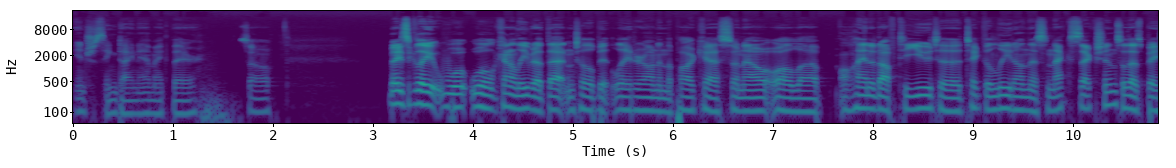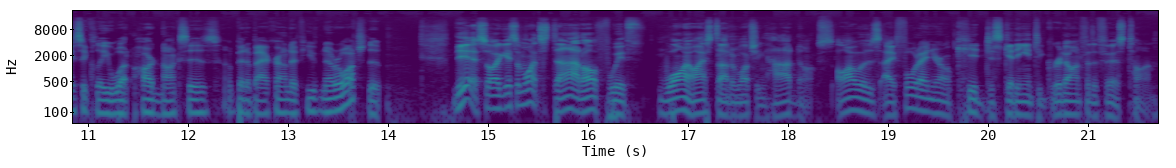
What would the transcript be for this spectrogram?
interesting dynamic there. So basically, we'll, we'll kind of leave it at that until a bit later on in the podcast. So now I'll uh, I'll hand it off to you to take the lead on this next section. So that's basically what Hard Knocks is, a bit of background if you've never watched it. Yeah, so I guess I might start off with why I started watching Hard Knocks. I was a 14 year old kid just getting into gridiron for the first time.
